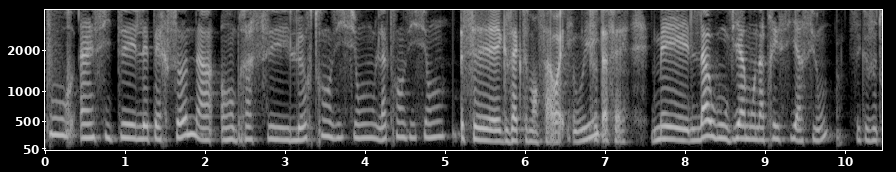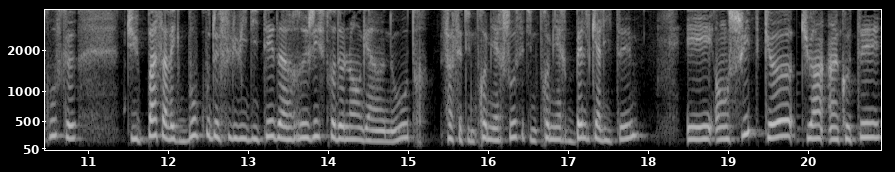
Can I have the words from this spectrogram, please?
Pour inciter les personnes à embrasser leur transition, la transition. C'est exactement ça, oui. Oui. Tout à fait. Mais là où on vient mon appréciation, c'est que je trouve que tu passes avec beaucoup de fluidité d'un registre de langue à un autre. Ça, c'est une première chose, c'est une première belle qualité. Et ensuite que tu as un côté,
